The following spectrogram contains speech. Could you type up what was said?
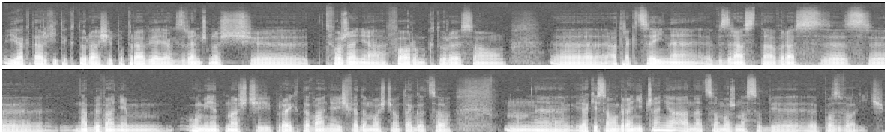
jak ta architektura się poprawia, jak zręczność e, tworzenia form, które są atrakcyjne wzrasta wraz z, z nabywaniem umiejętności projektowania i świadomością tego, co, mm, e, jakie są ograniczenia, a na co można sobie e, pozwolić.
